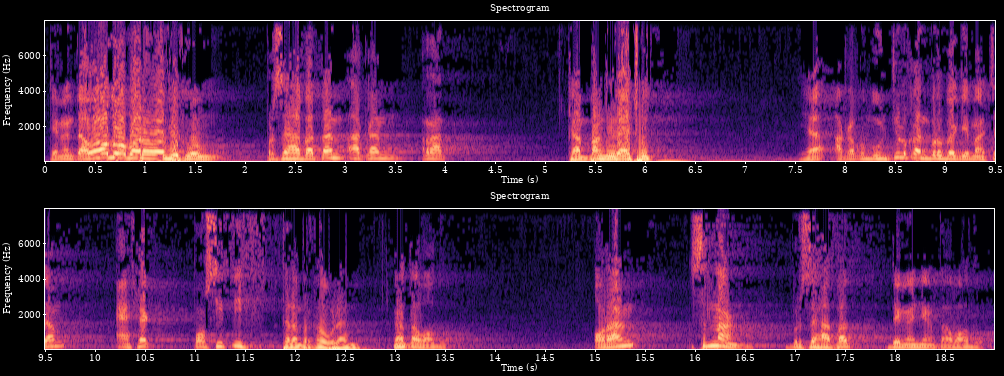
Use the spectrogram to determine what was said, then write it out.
Dengan tawadhu barakallahu persahabatan akan erat. Gampang dirajut. Ya, akan memunculkan berbagai macam efek positif dalam pergaulan. Karena tawadhu. Orang senang bersahabat dengan yang tawadhu.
